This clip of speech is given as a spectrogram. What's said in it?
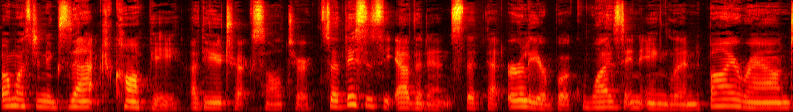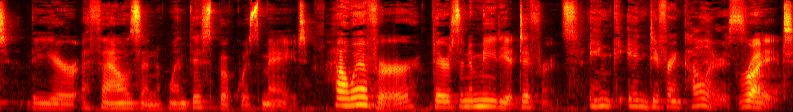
almost an exact copy of the Utrecht Psalter. So this is the evidence that that earlier book was in England by around the year 1000 when this book was made. However, there's an immediate difference. Ink in different colors. Right.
